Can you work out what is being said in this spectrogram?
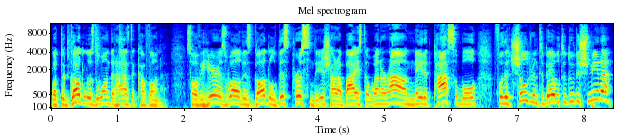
but the godel is the one that has the kavana. So over here as well, this godel, this person, the ishar abayis that went around, made it possible for the children to be able to do the shmira.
